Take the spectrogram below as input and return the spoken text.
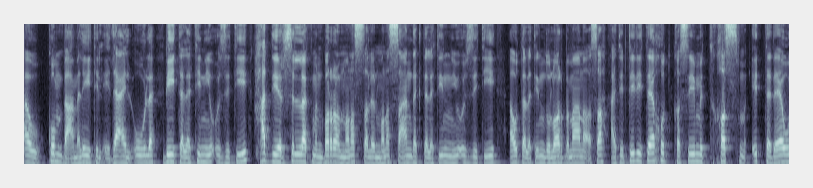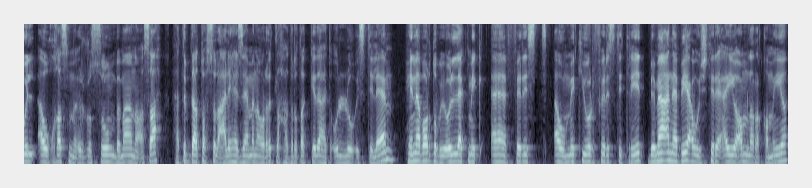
أو قم بعملية الإيداع الأولى ب 30 USDT. حد يرسل لك من بره المنصة للمنصه عندك 30 USDT أو 30 دولار بمعنى أصح. هتبتدي تاخد قسيمة خصم التداول أو خصم الرسوم بمعنى أصح. هتبدأ تحصل عليها زي ما أنا وريت لحضرتك كده هتقول له استلام. هنا برضو بيقول لك make a first أو make your first trade بمعنى بيع واشتري أي عملة رقمية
